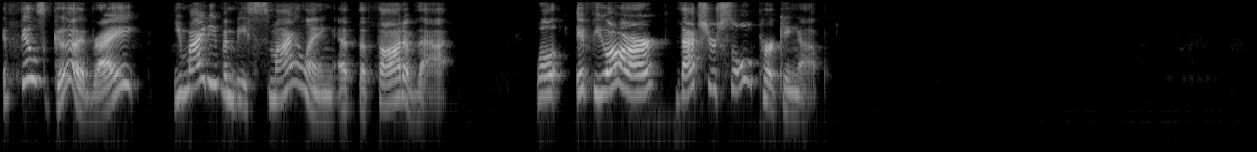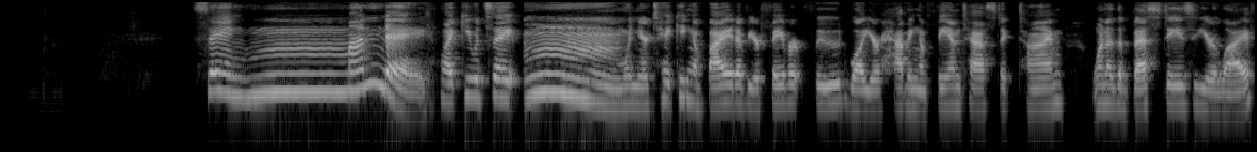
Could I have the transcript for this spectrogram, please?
It feels good, right? You might even be smiling at the thought of that. Well, if you are, that's your soul perking up. Saying Monday, like you would say mmm when you're taking a bite of your favorite food while you're having a fantastic time, one of the best days of your life.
